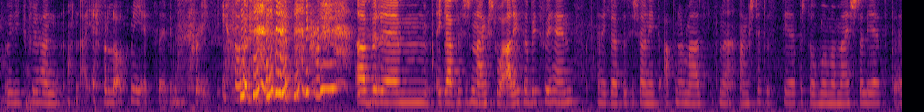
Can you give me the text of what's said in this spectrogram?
weil ich das Gefühl habe, oh nein, er verlässt mich jetzt, ich bin so crazy. Aber ähm, ich glaube, das ist eine Angst, die alle so ein bisschen haben. Und ich glaube, das ist auch nicht abnormal, dass man Angst hat, dass die Person, die man am meisten liebt, äh,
